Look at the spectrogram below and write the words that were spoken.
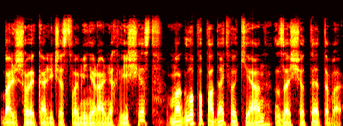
Большое количество минеральных веществ могло попадать в океан за счет этого.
